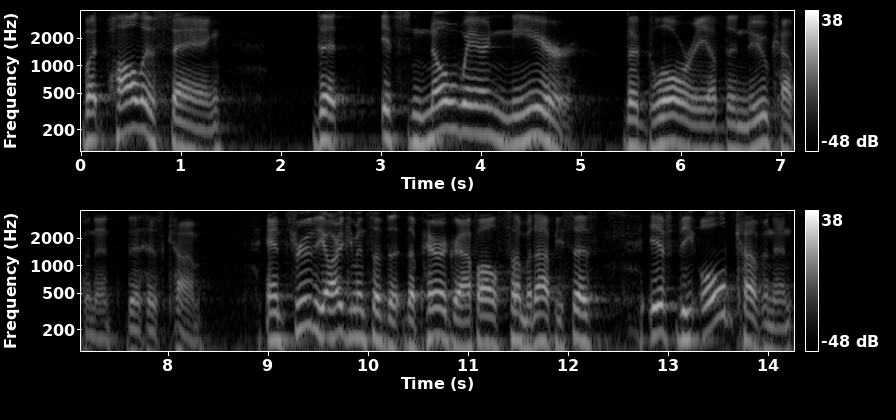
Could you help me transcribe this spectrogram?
But Paul is saying that it's nowhere near the glory of the new covenant that has come. And through the arguments of the, the paragraph, I'll sum it up. He says, if the old covenant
